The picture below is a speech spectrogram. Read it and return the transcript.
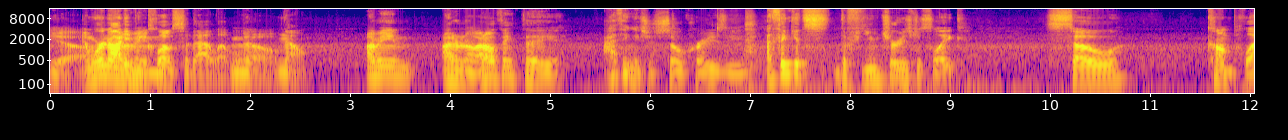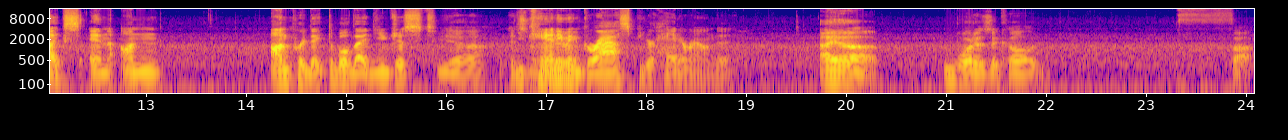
Yeah. and we're not I even mean, close to that level. no. no. I mean, I don't know. I don't think they. I think it's just so crazy. I think it's the future is just like so complex and un unpredictable that you just Yeah. you can't even grasp your head around it. I uh, what is it called? Fuck.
